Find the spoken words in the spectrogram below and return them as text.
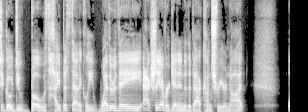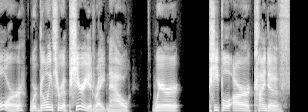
to go do both hypothetically whether they actually ever get into the backcountry or not or we're going through a period right now where people are kind of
